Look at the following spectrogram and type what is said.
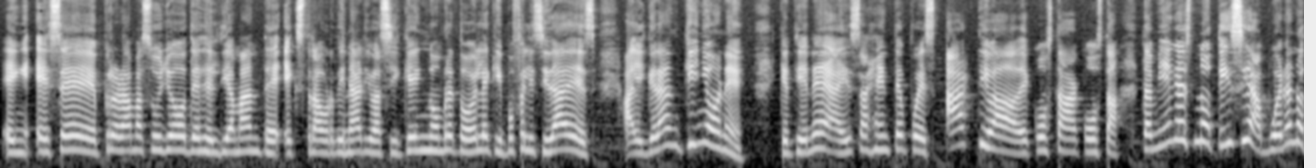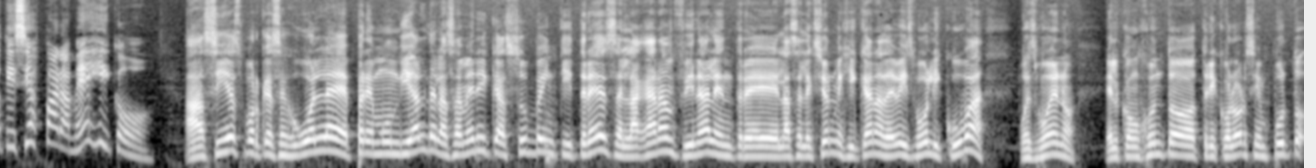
en ese programa suyo desde el Diamante extraordinario. Así que en nombre de todo el equipo, felicidades al gran Quiñones que tiene a esa gente pues activada de costa a costa. También es noticia, buenas noticias para México. Así es porque se jugó el eh, premundial de las Américas Sub-23, la gran final entre la selección mexicana de béisbol y Cuba. Pues bueno, el conjunto tricolor se impuso,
